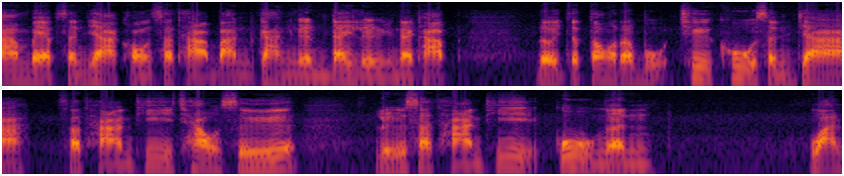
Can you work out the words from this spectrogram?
ตามแบบสัญญาของสถาบันการเงินได้เลยนะครับ โดยจะต้องระบุชื่อคู่สัญญา สถานที่เช่าซื้อ หรือสถานที่กู้เงิน วัน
